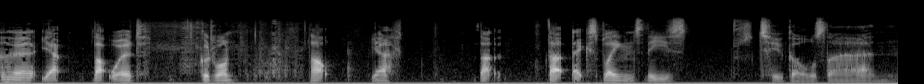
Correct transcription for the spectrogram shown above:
uh, yeah, that word, good one. That yeah, that that explains these two goals there and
